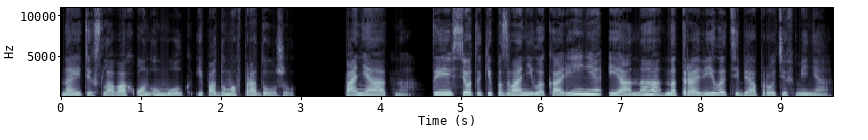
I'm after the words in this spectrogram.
На этих словах он умолк и, подумав, продолжил. «Понятно. Ты все-таки позвонила Карине, и она натравила тебя против меня.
